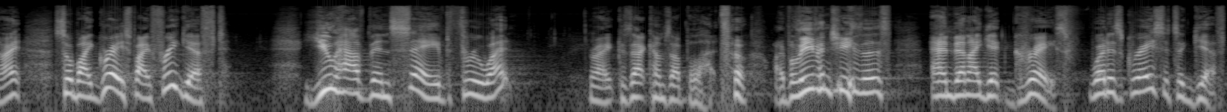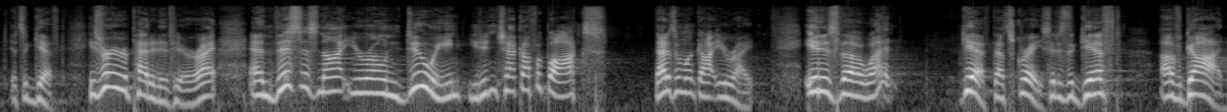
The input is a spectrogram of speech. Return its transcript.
All right? So by grace, by free gift, you have been saved through what? Right? Because that comes up a lot. So I believe in Jesus and then I get grace. What is grace? It's a gift. It's a gift. He's very repetitive here, right? And this is not your own doing. You didn't check off a box. That isn't what got you right. It is the what? Gift. That's grace. It is the gift of God.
